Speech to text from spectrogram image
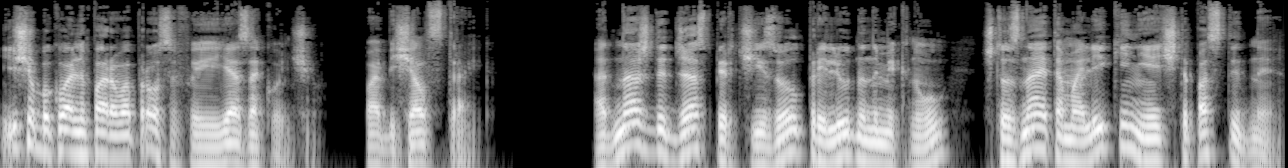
«Еще буквально пара вопросов, и я закончу», – пообещал Страйк. Однажды Джаспер Чизвелл прилюдно намекнул, что знает о Малике нечто постыдное.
